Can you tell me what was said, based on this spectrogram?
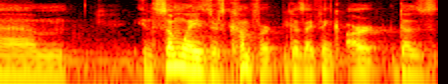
um, in some ways there's comfort because I think art does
